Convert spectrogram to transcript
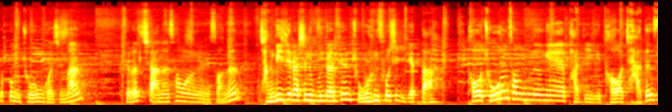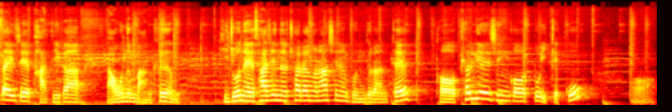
조금 좋은 거지만 그렇지 않은 상황에서는 장비질 하시는 분들한테는 좋은 소식이겠다. 더 좋은 성능의 바디, 더 작은 사이즈의 바디가 나오는 만큼 기존의 사진을 촬영을 하시는 분들한테 더 편리해진 것도 있겠고, 어,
